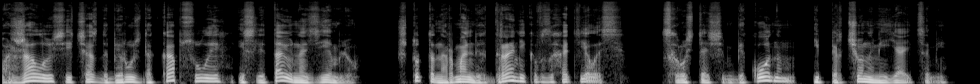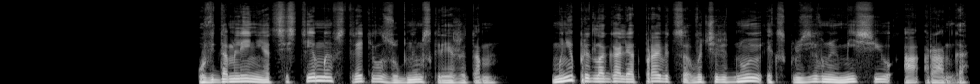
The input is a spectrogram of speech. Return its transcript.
Пожалуй, сейчас доберусь до капсулы и слетаю на землю. Что-то нормальных драников захотелось с хрустящим беконом и перчеными яйцами. Уведомление от системы встретил зубным скрежетом. Мне предлагали отправиться в очередную эксклюзивную миссию А-ранга.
